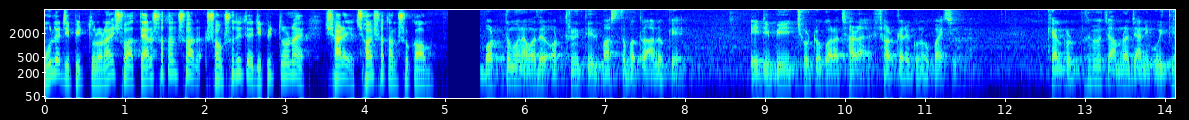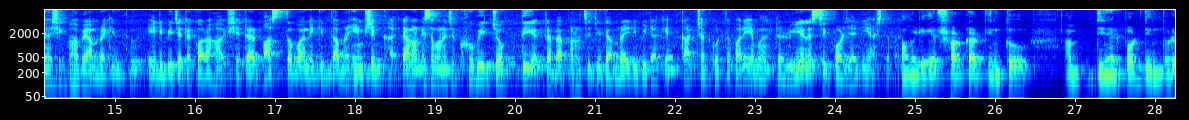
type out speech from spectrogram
মূল এডিপির তুলনায় সোয়া তেরো শতাংশ আর সংশোধিত এডিপির তুলনায় সাড়ে ছয় শতাংশ কম। বর্তমান আমাদের অর্থনীতির বাস্তবতার আলোকে এডিবি ছোট করা ছাড়া সরকারের কোনো উপায় ছিল না। খেয়াল করুন প্রথমে হচ্ছে আমরা জানি ঐতিহাসিকভাবে আমরা কিন্তু এডিবি যেটা করা হয় সেটার বাস্তবায়নে কিন্তু আমরা হিমশিম খাই। আমার কাছে মনে হচ্ছে খুবই যৌক্তিক একটা ব্যাপার হচ্ছে যদি আমরা এডিবিটাকে কাটছাট করতে পারি এবং একটা রিয়েলিস্টিক পর্যায়ে নিয়ে আসতে পারি। আওয়ামী লীগের সরকার কিন্তু দিনের পর দিন ধরে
